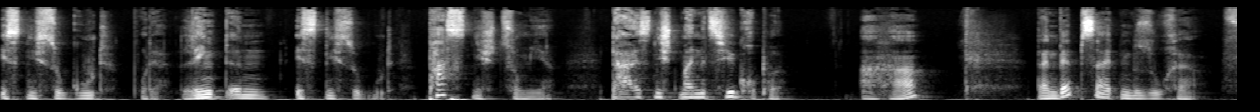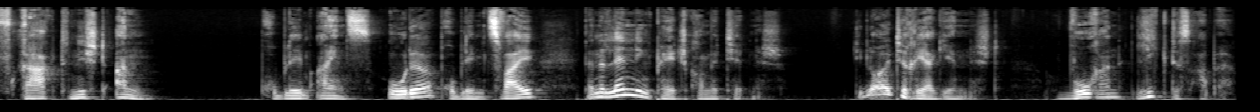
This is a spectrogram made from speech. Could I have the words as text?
ist nicht so gut. Oder LinkedIn ist nicht so gut. Passt nicht zu mir. Da ist nicht meine Zielgruppe. Aha. Dein Webseitenbesucher fragt nicht an. Problem 1. Oder Problem 2, deine Landingpage konvertiert nicht. Die Leute reagieren nicht. Woran liegt es aber?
